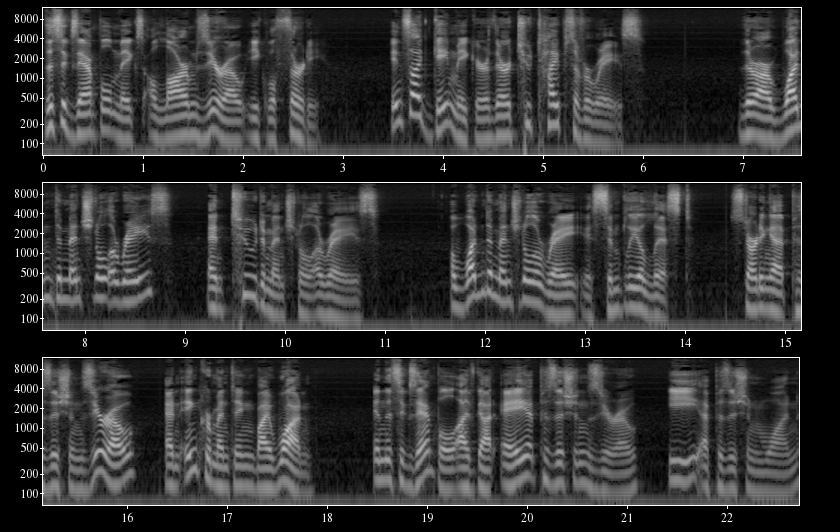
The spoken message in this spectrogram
This example makes alarm 0 equal 30. Inside GameMaker, there are two types of arrays. There are one-dimensional arrays and two-dimensional arrays. A one-dimensional array is simply a list, starting at position 0 and incrementing by 1. In this example, I've got A at position 0, E at position 1,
